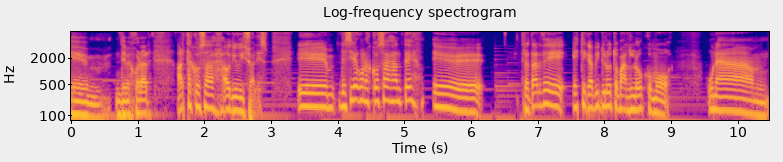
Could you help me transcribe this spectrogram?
eh, de mejorar hartas cosas audiovisuales. decir algunas cosas antes, tratar de este capítulo tomarlo como una,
